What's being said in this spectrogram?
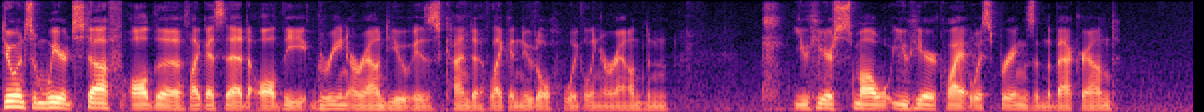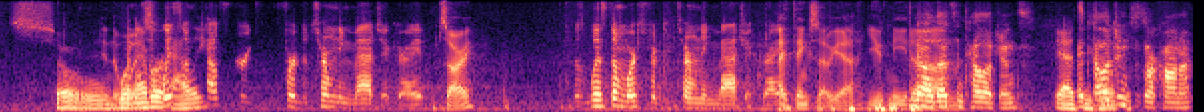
doing some weird stuff. All the, like I said, all the green around you is kind of like a noodle wiggling around, and you hear small, you hear quiet whisperings in the background. So In the woods. whenever So wisdom Allie, counts for, for determining magic, right? Sorry, Does wisdom works for determining magic, right? I think so. Yeah, you'd need. No, um, that's intelligence. yeah, it's Intelligence is Arcana.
